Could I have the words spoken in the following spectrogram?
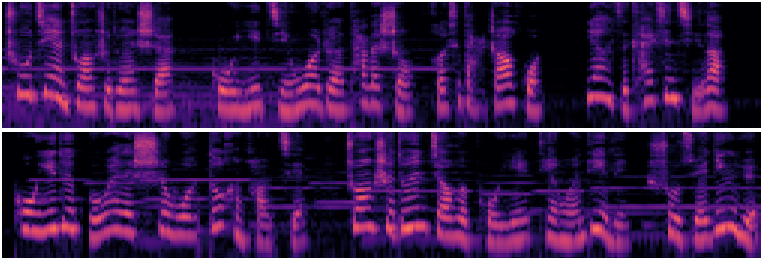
初见庄士敦时，溥仪紧握着他的手，和他打招呼，样子开心极了。溥仪对国外的事物都很好奇，庄士敦教会溥仪天文地理、数学、英语。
